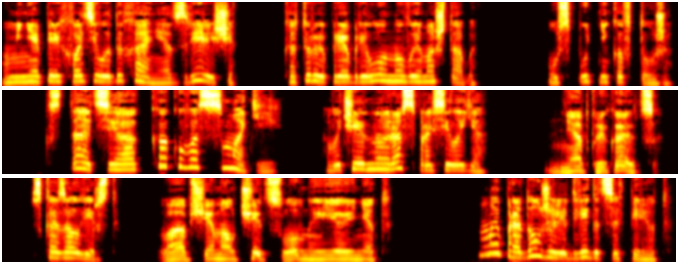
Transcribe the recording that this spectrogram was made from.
У меня перехватило дыхание от зрелища, которое приобрело новые масштабы. У спутников тоже. «Кстати, а как у вас с магией?» — в очередной раз спросила я. «Не откликаются», — сказал Верст. «Вообще молчит, словно ее и нет». Мы продолжили двигаться вперед.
